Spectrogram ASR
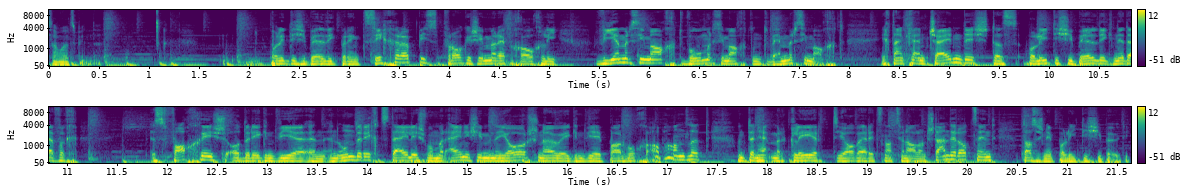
Samuel Zbinden? Politische Bildung bringt sicher etwas. Die Frage ist immer einfach auch ein bisschen, wie man sie macht, wo man sie macht und wenn man sie macht. Ich denke, entscheidend ist, dass politische Bildung nicht einfach ein Fach ist oder irgendwie ein, ein Unterrichtsteil ist, wo man einisch in einem Jahr schnell irgendwie ein paar Wochen abhandelt und dann hat man gelernt, ja, wer jetzt National- und Ständerat sind, das ist nicht politische Bildung.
